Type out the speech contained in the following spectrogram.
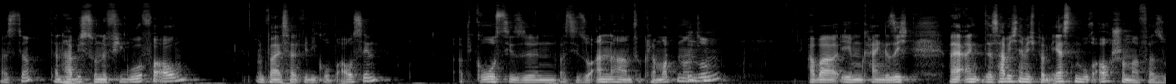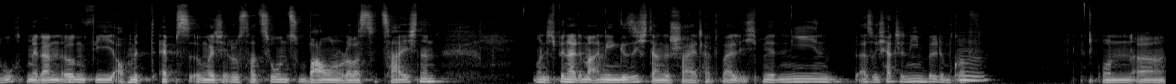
Weißt du? Dann habe ich so eine Figur vor Augen und weiß halt, wie die grob aussehen. Wie groß die sind, was die so anhaben für Klamotten und so. Aber eben kein Gesicht. Weil das habe ich nämlich beim ersten Buch auch schon mal versucht, mir dann irgendwie auch mit Apps irgendwelche Illustrationen zu bauen oder was zu zeichnen. Und ich bin halt immer an den Gesichtern gescheitert, weil ich mir nie, ein, also ich hatte nie ein Bild im Kopf. Und äh,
